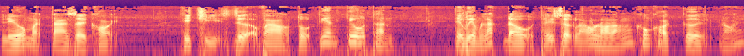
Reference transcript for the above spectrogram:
Nếu mà ta rời khỏi, thì chỉ dựa vào tổ tiên tiêu thần. Tiêu viêm lắc đầu thấy dược lão lo lắng không khỏi cười, nói.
